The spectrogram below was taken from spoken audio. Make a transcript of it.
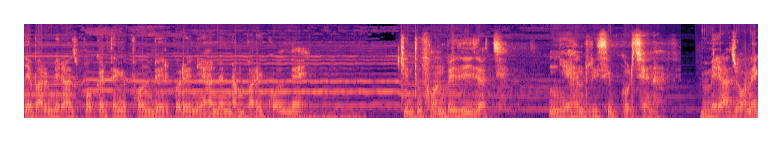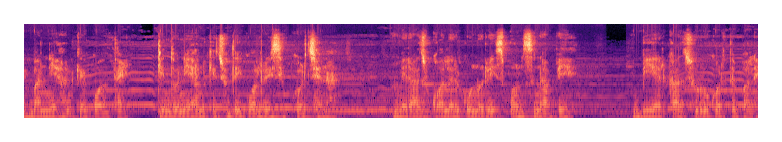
এবার মিরাজ পকেট থেকে ফোন বের করে নিহানের নাম্বারে কল দেয়। কিন্তু ফোন বেজেই যাচ্ছে। নিহান রিসিভ করছে না। মিরাজ অনেকবার নিহানকে কল দেয় কিন্তু নিহান কিছুতেই কল রিসিভ করছে না। মিরাজ কলের কোনো রেসপন্স না পেয়ে বিয়ের কাজ শুরু করতে বলে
